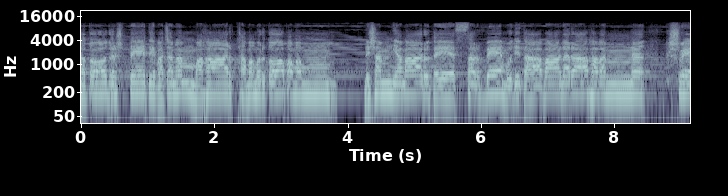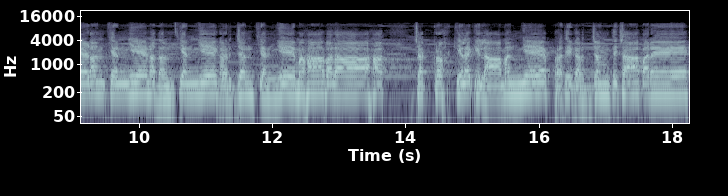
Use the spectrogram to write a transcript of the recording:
ततो दृष्टेति वचनम् महार्थममृतोपमम्। निशम्य मारुतेः सर्वे मुदिता वानराभवन् क्ष्वेडन्त्यन्येन दन्त्यन्ये गर्जन्त्यन्ये महाबलाः चक्रुः किल किलामन्ये प्रतिगर्जन्ति चापरे।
